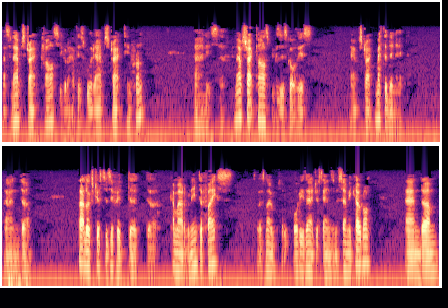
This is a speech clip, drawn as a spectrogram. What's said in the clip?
that's an abstract class. You've got to have this word abstract in front, and it's uh, an abstract class because it's got this abstract method in it, and that looks just as if it had come out of an interface. So there's no sort of body there; just ends in a semicolon, and um,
